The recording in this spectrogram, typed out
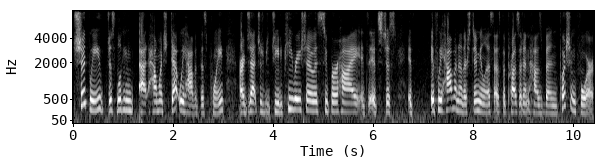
Should we, just looking at how much debt we have at this point, our debt to GDP ratio is super high. It's, it's just, it's, if we have another stimulus, as the president has been pushing for,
